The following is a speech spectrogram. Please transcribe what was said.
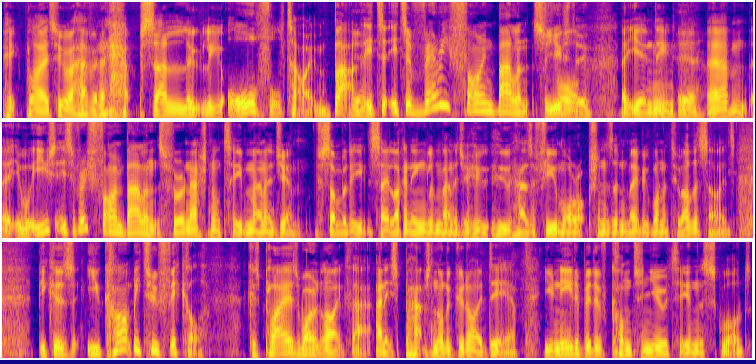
pick players who are having an absolutely awful time, but Yeah. it's it's a very fine balance. We used for- to. Uh, yeah, indeed. yeah. Um, it- it it's a very fine balance for a national team manager, somebody say like an England manager who who has a few more options than maybe one or two other sides, because you can't be too fickle. Because players won't like that, and it's perhaps not a good idea. You need a bit of continuity in the squad,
